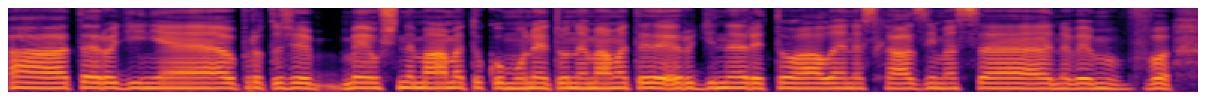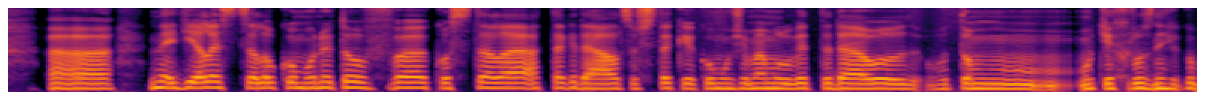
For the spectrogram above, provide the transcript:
a té rodině, protože my už nemáme tu komunitu, nemáme ty rodinné rituály, nescházíme se, nevím, v uh, neděli s celou komunitou v kostele a tak dál, což tak jako můžeme mluvit teda o, o tom, o těch různých jako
